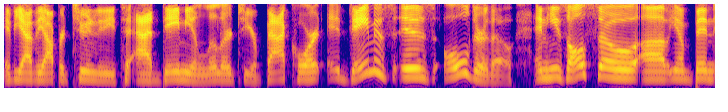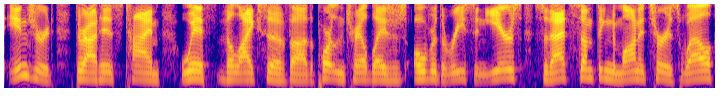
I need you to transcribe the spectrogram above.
if you have the opportunity to add Damian Lillard to your backcourt. Eh, Dame is is older though, and he's also uh, you know been injured throughout his time with the likes of uh, the Portland Trailblazers over the recent years. So that's something to monitor as well.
